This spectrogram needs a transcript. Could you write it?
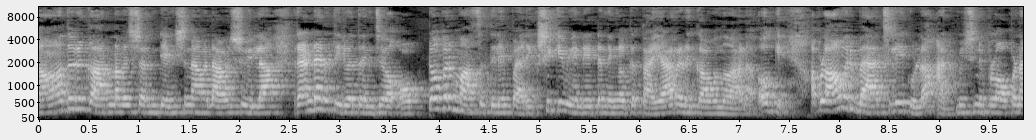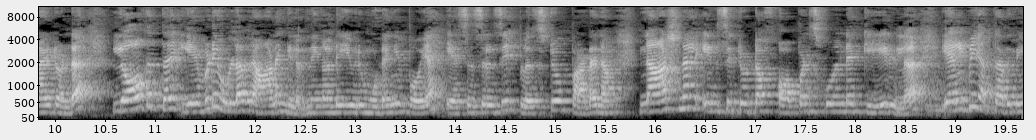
യാതൊരു കാരണവശാലും ടെൻഷൻ ആവേണ്ട ആവശ്യമില്ല. രണ്ടായിരത്തി ഇരുപത്തഞ്ച് ഒക്ടോബർ മാസത്തിലെ പരീക്ഷയ്ക്ക് വേണ്ടിയിട്ട് നിങ്ങൾക്ക് തയ്യാറെടുക്കാവുന്നതാണ്. ഓക്കെ. അപ്പോൾ ആ ഒരു ബാച്ചിലേക്കുള്ള അഡ്മിഷൻ ഇപ്പോൾ ഓപ്പൺ ആയിട്ടുണ്ട്. ലോകത്ത് എവിടെയുള്ളവരാണെങ്കിലും നിങ്ങളുടെ ഈ ഒരു മുടങ്ങിപ്പോയ S S L C plus two പഠനം നാഷണൽ ഇൻസ്റ്റിറ്റ്യൂട്ട് ഓഫ് ഓപ്പൺ സ്കൂളിന്റെ കീഴിൽ L B academy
